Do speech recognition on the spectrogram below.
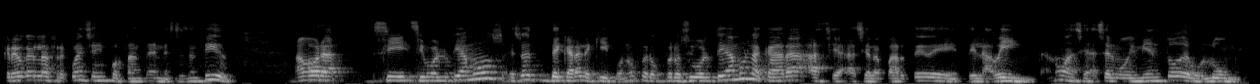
creo que la frecuencia es importante en ese sentido. Ahora, si, si volteamos, eso es de cara al equipo, ¿no? Pero, pero si volteamos la cara hacia, hacia la parte de, de la venta, ¿no? Hacia, hacia el movimiento de volumen.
